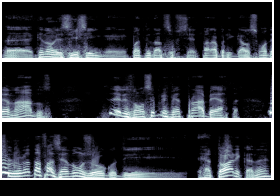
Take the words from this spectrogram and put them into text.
é, que não existe em, em, quantidade suficiente para abrigar os condenados, eles vão simplesmente para a aberta. O Lula está fazendo um jogo de retórica, né?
